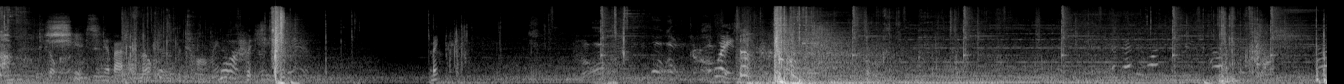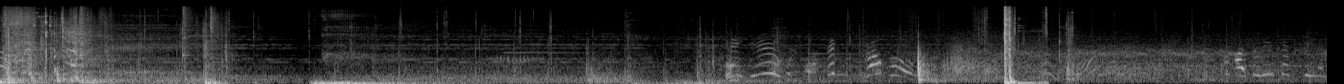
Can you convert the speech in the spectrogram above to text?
Oh, shit. thinking about Emma all the time, but she Hey, you! There's trouble! I believe there's been an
